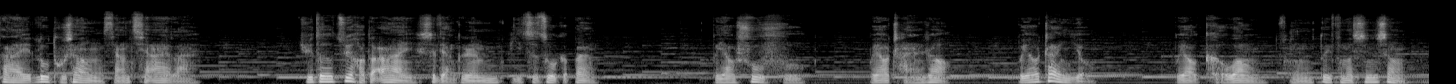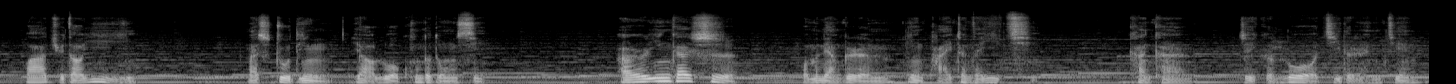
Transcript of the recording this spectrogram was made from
在路途上想起爱来觉得最好的爱是两个人彼此做个伴。不要束缚不要缠绕不要占有不要渴望从对方的身上挖掘到意义。那是注定要落空的东西。而应该是我们两个人并排站在一起看看这个落寂的人间。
